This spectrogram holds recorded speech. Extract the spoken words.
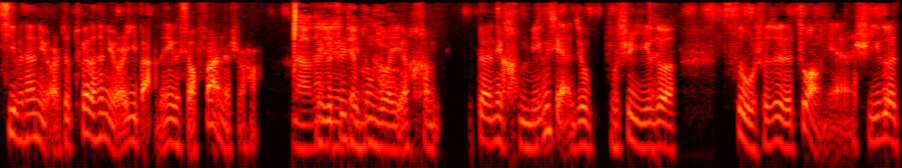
欺负他女儿，就推了他女儿一把的那个小贩的时候，啊，那个肢体动作也很对，那个很明显就不是一个四五十岁的壮年，是一个，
